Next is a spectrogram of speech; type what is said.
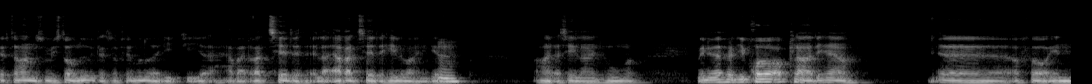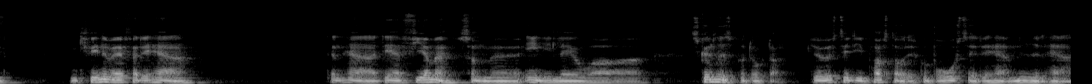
efterhånden, som historien udvikler sig, finder man ud af, at de, de har været ret tætte, eller er ret tætte hele vejen igennem. Mm. Og har deres helt egen humor. Men i hvert fald, de prøver at opklare det her, øh, og få en, en kvinde med for det her, den her, det her firma, som øh, egentlig laver skønhedsprodukter. Det er jo det, de påstår, det skulle bruges til, det her middel her,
